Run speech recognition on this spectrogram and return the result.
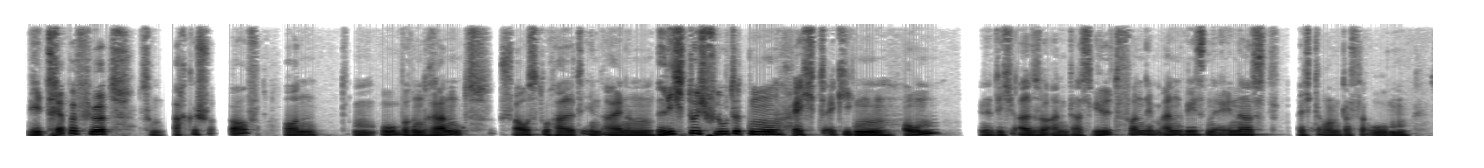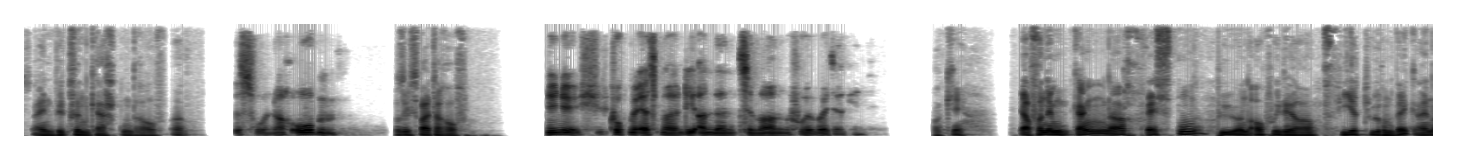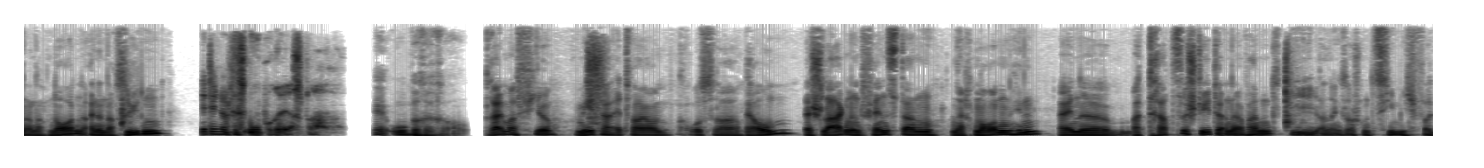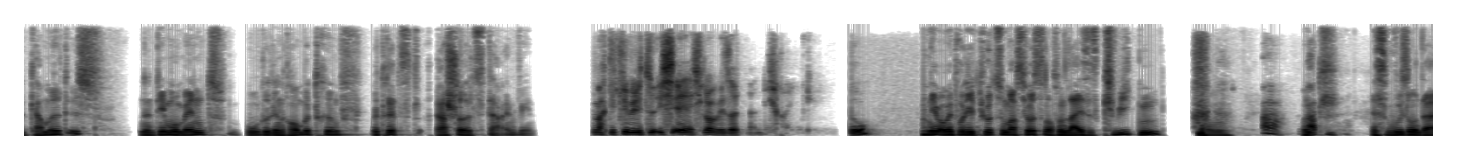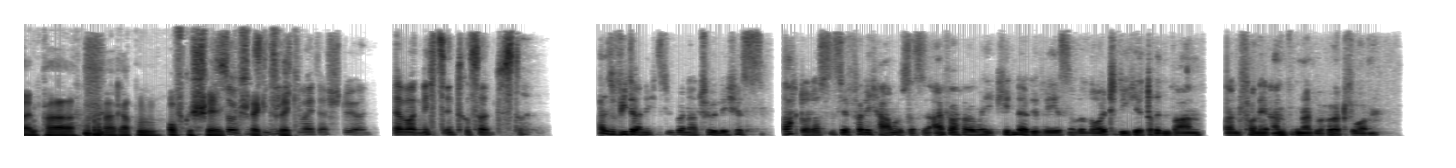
Die Treppe führt zum Dachgeschoss auf und am oberen Rand schaust du halt in einen lichtdurchfluteten, rechteckigen Raum. Wenn du dich also an das Bild von dem Anwesen erinnerst, vielleicht darum, dass da oben ein Witwengarten drauf. Ah, Ist wohl nach oben. muss ich weiter rauf. Nee, nee, ich gucke mir erstmal die anderen Zimmer an, bevor wir weitergehen. Okay. Ja, von dem Gang nach Westen führen auch wieder vier Türen weg. Einer nach Norden, eine nach Süden. Ich denke noch das obere erstmal. Der obere Raum. Drei mal vier Meter etwa großer Raum, erschlagenen Fenstern nach Norden hin. Eine Matratze steht da an der Wand, die allerdings auch schon ziemlich vergammelt ist. Und in dem Moment, wo du den Raum betrittst, betrittst raschelst da ein wenig. Mach die Tür wieder zu. Ich, äh, ich glaube, wir sollten da nicht reingehen. So. In dem Moment, wo du die Tür zumachst, hörst du noch so ein leises Quieken. Ähm, Ah, Und Ratten. es wuseln da ein paar, paar Ratten Sollten Sie aufgeschreckt nicht weg. weiter stören. Da war nichts Interessantes drin. Also wieder nichts Übernatürliches. Sag doch, das ist ja völlig harmlos. Das sind einfach irgendwelche Kinder gewesen oder Leute, die hier drin waren, dann von den Anwohnern gehört worden.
